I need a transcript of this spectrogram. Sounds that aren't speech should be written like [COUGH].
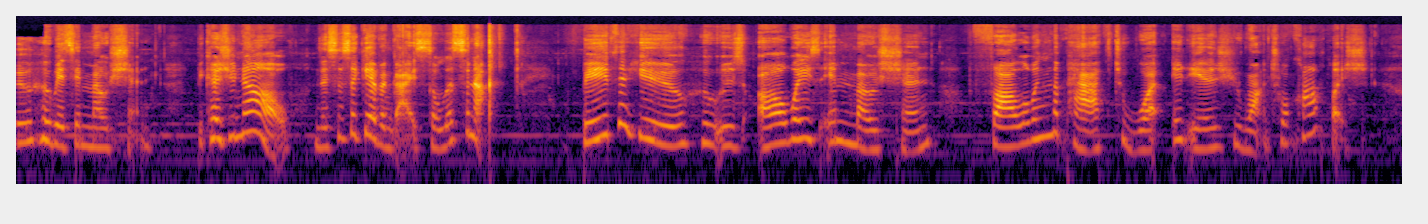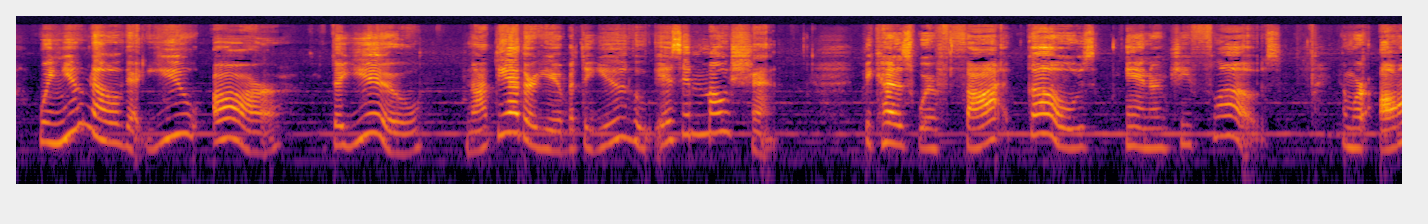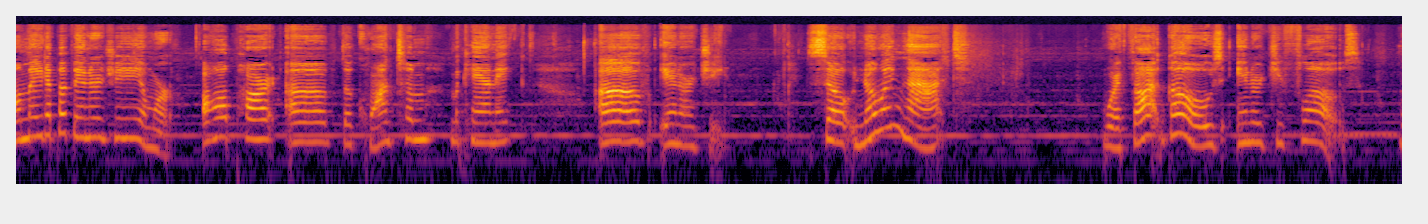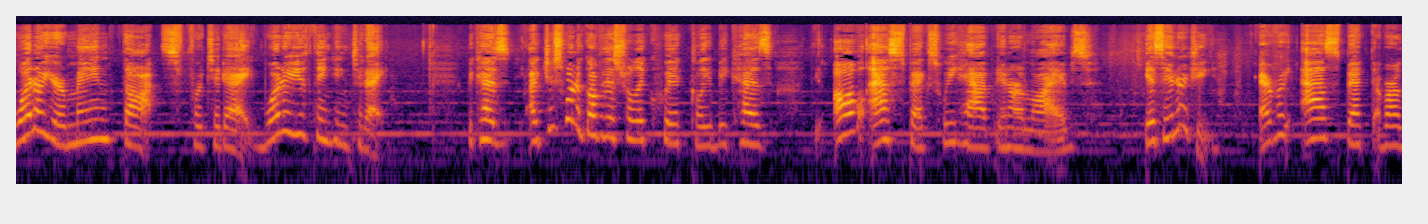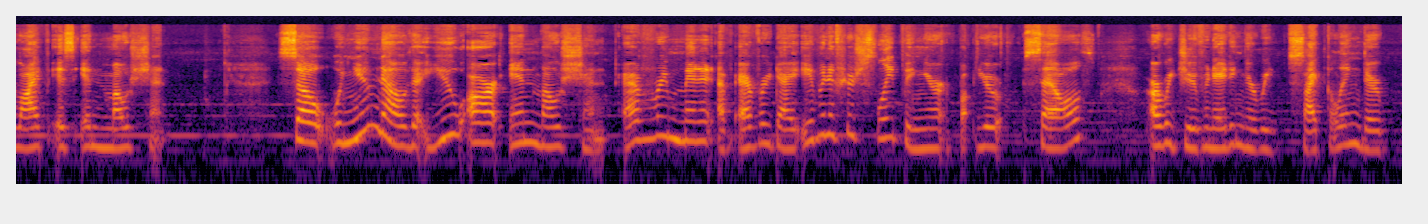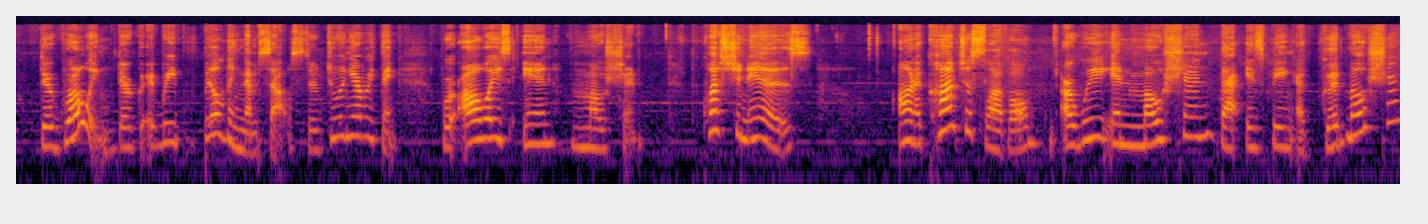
who is in motion. Because you know, this is a given, guys, so listen up. Be the you who is always in motion, following the path to what it is you want to accomplish. When you know that you are the you, not the other you, but the you who is in motion, because where thought goes, energy flows. And we're all made up of energy and we're all part of the quantum mechanic of energy. So, knowing that where thought goes, energy flows. What are your main thoughts for today? What are you thinking today? Because I just want to go over this really quickly because all aspects we have in our lives is energy. Every aspect of our life is in motion. So when you know that you are in motion every minute of every day, even if you're sleeping, your your cells are rejuvenating, they're recycling, they're they're growing, they're rebuilding themselves, they're doing everything. We're always in motion. The question is, on a conscious level, are we in motion that is being a good motion?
